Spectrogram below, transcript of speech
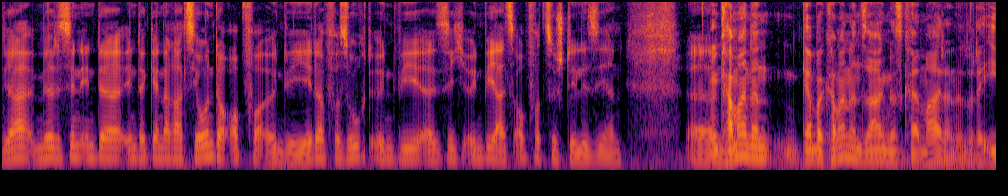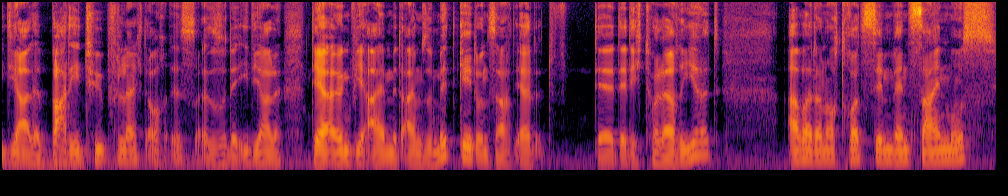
ja, wir sind in der, in der Generation der Opfer irgendwie. Jeder versucht irgendwie, äh, sich irgendwie als Opfer zu stilisieren. Ähm, Und kann man dann, aber kann man dann sagen, dass Karl May dann so der ideale Buddy-Typ vielleicht auch ist? Also so der ideale, der irgendwie einem mit einem so mitgeht und sagt, ja, der, der dich toleriert, aber dann auch trotzdem, wenn es sein muss,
